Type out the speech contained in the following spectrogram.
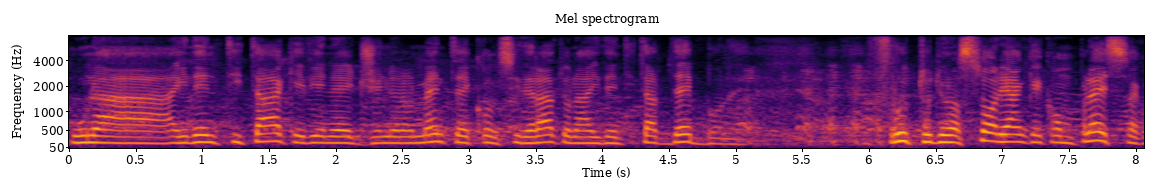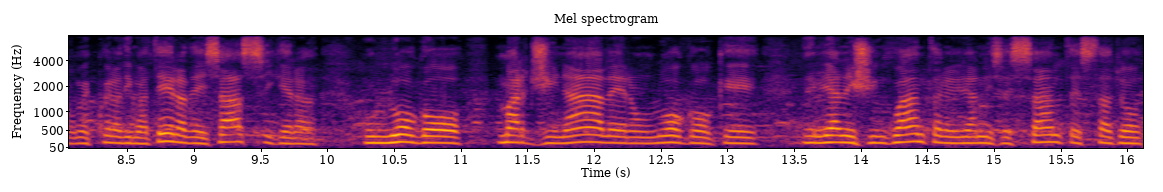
una identità che viene generalmente considerata una identità debole frutto di una storia anche complessa come quella di Matera dei Sassi che era un luogo marginale, era un luogo che negli anni 50, negli anni 60 è stato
